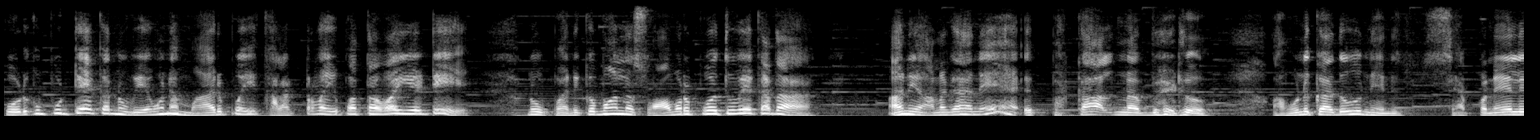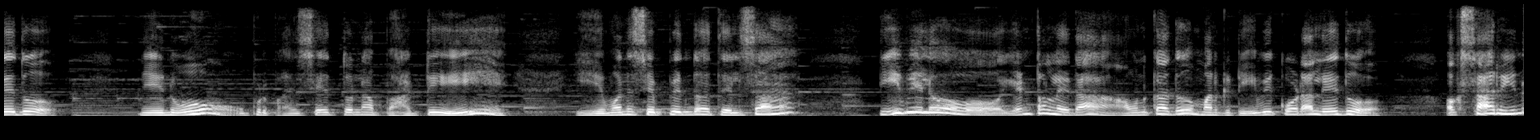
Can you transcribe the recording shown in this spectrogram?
కొడుకు పుట్టాక నువ్వేమైనా మారిపోయి కలెక్టర్ అయిపోతావా ఏటి? నువ్వు పనికిమాల సోమరపోతువే కదా? అని అనగానే పక్కాలు నవ్వాడు. అవును కాదు నేను చెప్పనే లేదు. నేను ఇప్పుడు పనిచేస్తున్న పార్టీ ఏమని చెప్పిందో తెలుసా? టీవీలో వింటం లేదా? అవును కాదు మనకి టీవీ కూడా లేదు. ఒకసారి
